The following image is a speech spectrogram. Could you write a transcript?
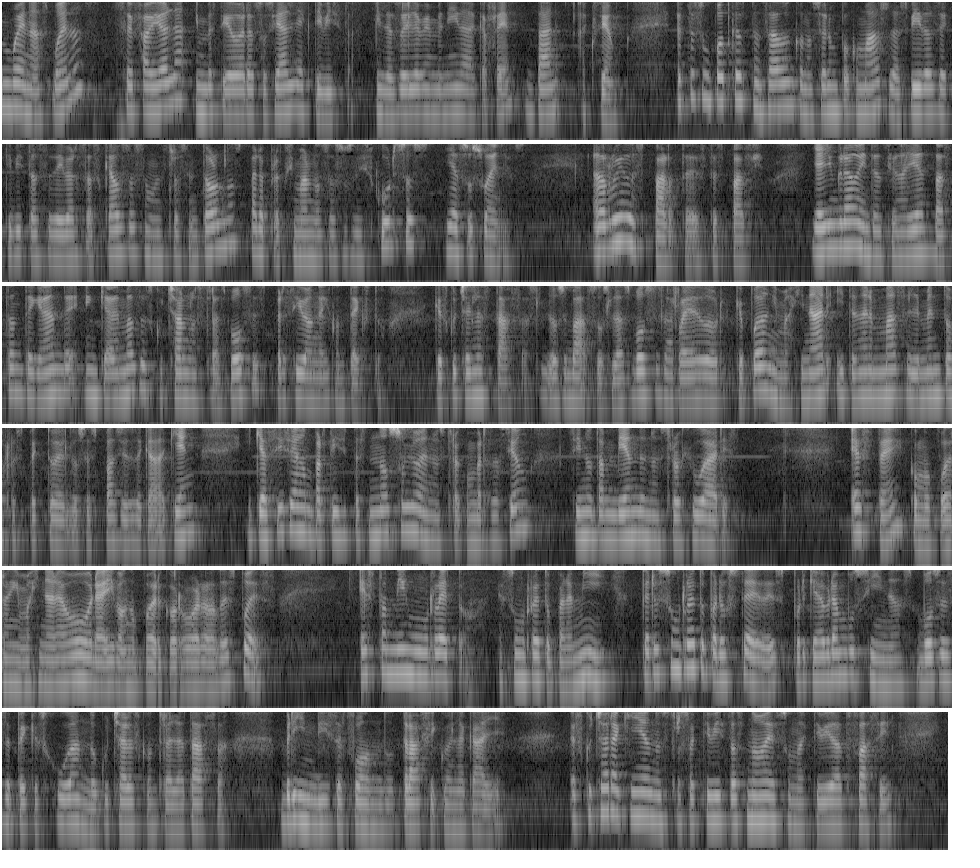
Buenas, buenas. Soy Fabiola, investigadora social y activista, y les doy la bienvenida a Café, Bar, Acción. Este es un podcast pensado en conocer un poco más las vidas de activistas de diversas causas en nuestros entornos para aproximarnos a sus discursos y a sus sueños. El ruido es parte de este espacio, y hay un grado de intencionalidad bastante grande en que además de escuchar nuestras voces, perciban el contexto, que escuchen las tazas, los vasos, las voces alrededor, que puedan imaginar y tener más elementos respecto de los espacios de cada quien y que así sean partícipes no solo de nuestra conversación, sino también de nuestros lugares. Este, como podrán imaginar ahora y van a poder corroborar después, es también un reto, es un reto para mí, pero es un reto para ustedes porque habrán bocinas, voces de peques jugando, cucharas contra la taza, brindis de fondo, tráfico en la calle. Escuchar aquí a nuestros activistas no es una actividad fácil,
